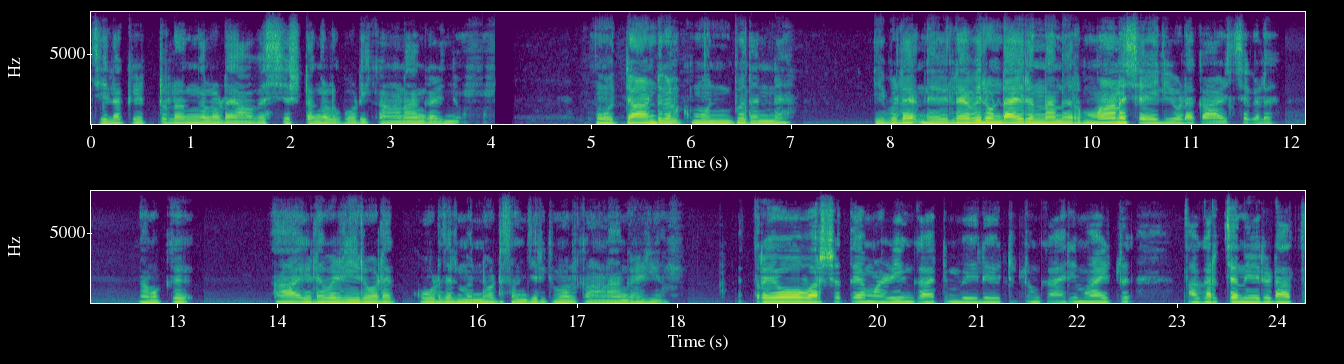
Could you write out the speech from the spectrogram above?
ചില കെട്ടിടങ്ങളുടെ അവശിഷ്ടങ്ങൾ കൂടി കാണാൻ കഴിഞ്ഞു. നൂറ്റാണ്ടുകൾക്ക് മുൻപ് തന്നെ ഇവിടെ നിലവിലുണ്ടായിരുന്ന നിർമ്മാണ ശൈലിയുടെ കാഴ്ചകൾ നമുക്ക് ആ ഇടവഴിയിലൂടെ കൂടുതൽ മുന്നോട്ട് സഞ്ചരിക്കുമ്പോൾ കാണാൻ കഴിയും. എത്രയോ വർഷത്തെ മഴയും കാറ്റും വെയിലേറ്റിട്ടും കാര്യമായിട്ട് തകർച്ച നേരിടാത്ത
